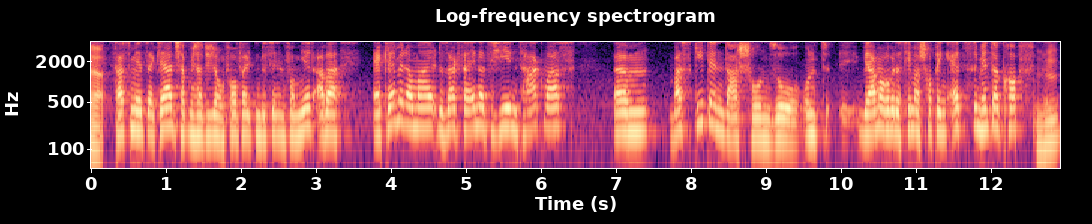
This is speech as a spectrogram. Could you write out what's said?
Ja. Das hast du mir jetzt erklärt. Ich habe mich natürlich auch im Vorfeld ein bisschen informiert, aber erklär mir doch mal, du sagst, da ändert sich jeden Tag was. Ähm, was geht denn da schon so? Und äh, wir haben auch über das Thema Shopping Ads im Hinterkopf. Mhm.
